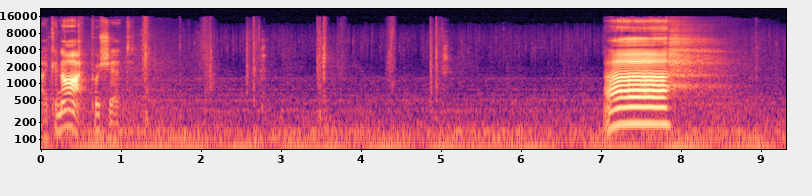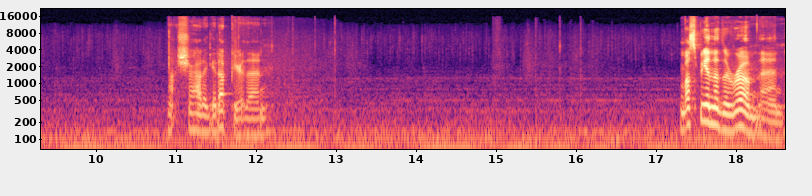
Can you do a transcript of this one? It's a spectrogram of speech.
I cannot push it. Uh... Not sure how to get up here then. Must be in the room then.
